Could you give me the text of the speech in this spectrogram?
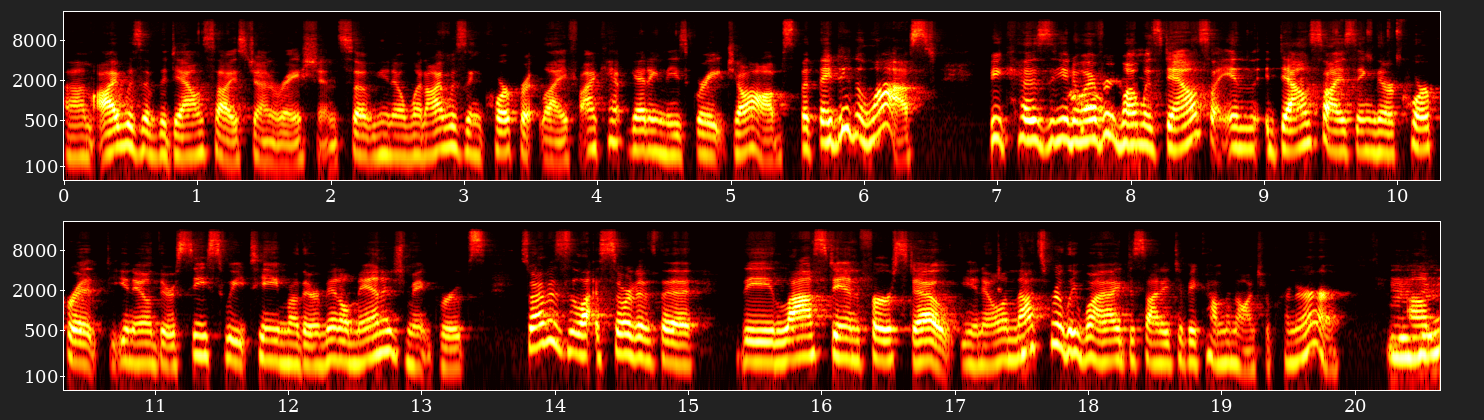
um, I was of the downsized generation. So, you know, when I was in corporate life, I kept getting these great jobs, but they didn't last because you know everyone was downsizing downsizing their corporate you know their c-suite team or their middle management groups so i was sort of the the last in first out you know and that's really why i decided to become an entrepreneur um, mm-hmm. um,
